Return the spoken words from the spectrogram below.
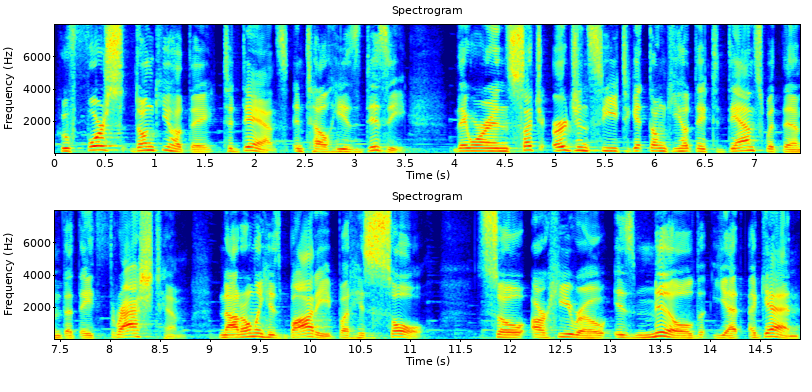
who force Don Quixote to dance until he is dizzy. They were in such urgency to get Don Quixote to dance with them that they thrashed him, not only his body, but his soul. So our hero is milled yet again,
